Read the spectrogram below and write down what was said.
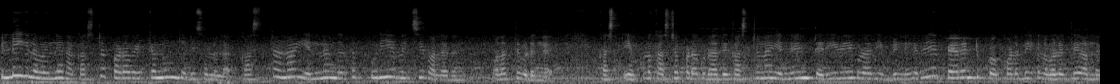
பிள்ளைகளை வந்து நான் கஷ்டப்பட வைக்கணும்னு சொல்லி சொல்லலை. கஷ்டம்னா என்னங்கிறத புரிய வச்சு வளருங்க வளர்த்து விடுங்க. கஷ்ட எவ்வளோ கஷ்டப்படக்கூடாது கஷ்டம்னா என்னன்னு தெரியவே கூடாது இப்படி நிறைய பேரண்ட் இப்போ குழந்தைகளை வளர்த்து அந்த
